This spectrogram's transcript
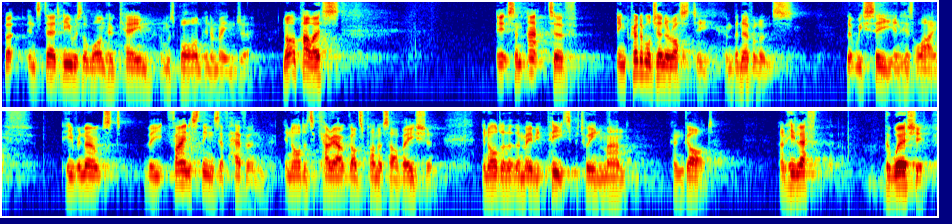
But instead, he was the one who came and was born in a manger. Not a palace, it's an act of incredible generosity and benevolence that we see in his life. He renounced the finest things of heaven in order to carry out God's plan of salvation, in order that there may be peace between man and God. And he left the worship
